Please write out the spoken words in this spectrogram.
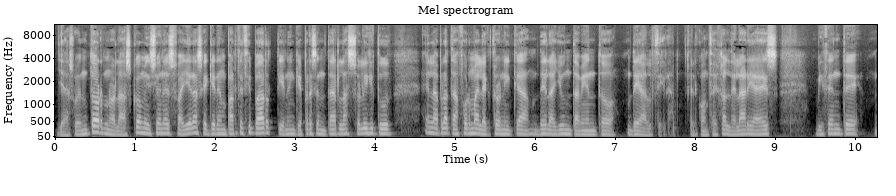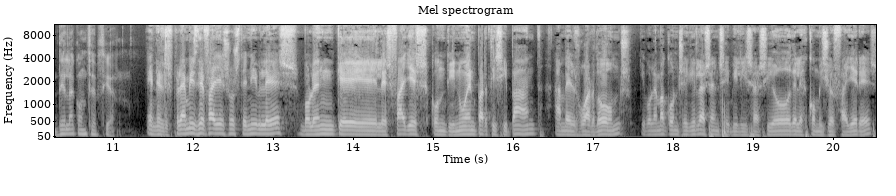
y a su entorno. Las comisiones falleras que quieren participar tienen que presentar la solicitud en la plataforma electrónica del Ayuntamiento de Alcira. El concejal del área es Vicente de la Concepción. En els Premis de Falles Sostenibles volem que les falles continuen participant amb els guardons i volem aconseguir la sensibilització de les comissions falleres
